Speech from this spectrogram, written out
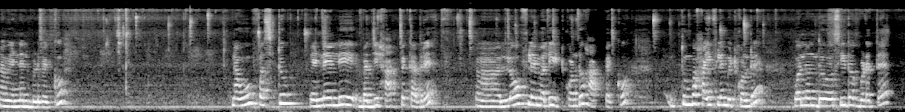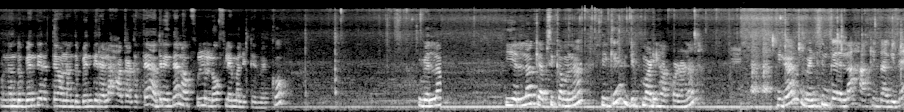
ನಾವು ಎಣ್ಣೆಯಲ್ಲಿ ಬಿಡಬೇಕು. ನಾವು ಫಸ್ಟು ಎಣ್ಣೆಯಲ್ಲಿ ಬಜ್ಜಿ ಹಾಕಬೇಕಾದ್ರೆ ಲೋ ಫ್ಲೇಮಲ್ಲಿ ಇಟ್ಕೊಂಡು ಹಾಕಬೇಕು. ತುಂಬ ಹೈ ಫ್ಲೇಮ್ ಇಟ್ಕೊಂಡ್ರೆ ಒಂದೊಂದು ಸೀದೋಗ್ಬಿಡುತ್ತೆ. ಒಂದೊಂದು ಬೆಂದಿರುತ್ತೆ, ಒಂದೊಂದು ಬೆಂದಿರಲ್ಲ, ಹಾಗಾಗುತ್ತೆ. ಅದರಿಂದ ನಾವು ಫುಲ್ ಲೋ ಫ್ಲೇಮಲ್ಲಿ ಇಟ್ಟಿರಬೇಕು. ಇವೆಲ್ಲ, ಈ ಎಲ್ಲ ಕ್ಯಾಪ್ಸಿಕಮ್ನ ಹೀಗೆ ಡಿಪ್ ಮಾಡಿ ಹಾಕೊಳ್ಳೋಣ. ಈಗ ಮೆಣಸಿನ್ಕಾಯಿ ಎಲ್ಲ ಹಾಕಿದ್ದಾಗಿದೆ.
